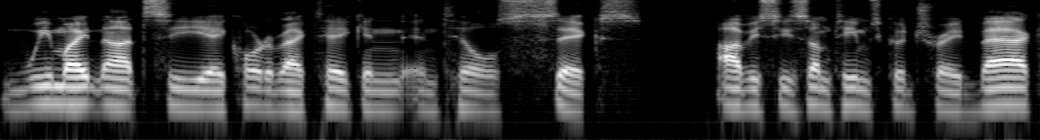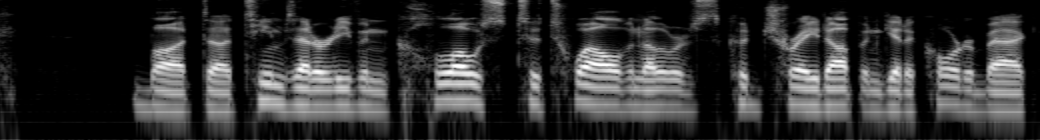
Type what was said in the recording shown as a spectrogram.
we might not see a quarterback taken until six. Obviously, some teams could trade back, but uh, teams that are even close to 12, in other words, could trade up and get a quarterback.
